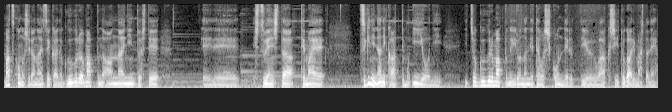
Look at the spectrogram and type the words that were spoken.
マツコの知らない世界の Google マップの案内人として、えー、出演した手前次に何かあってもいいように一応 Google マップのいろんなネタを仕込んでるっていうワークシートがありましたね。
